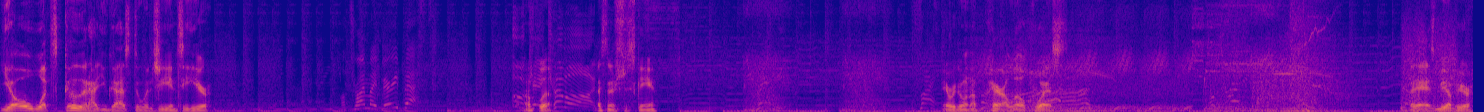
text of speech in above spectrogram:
Yo, what's good? How you guys doing? GNT here. I'll try my very best. Oh, flip. That's an interesting skin. Yeah, we're doing a parallel quest. That has me up here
